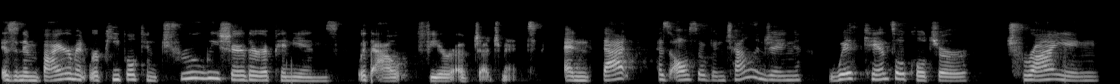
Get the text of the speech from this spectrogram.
is an environment where people can truly share their opinions without fear of judgment. And that has also been challenging with cancel culture trying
